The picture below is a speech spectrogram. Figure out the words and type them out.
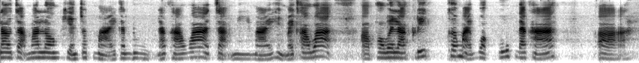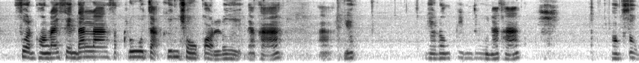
เราจะมาลองเขียนจดหมายกันดูนะคะว่าจะมีไหมเห็นไหมคะว่าอพอเวลาคลิกเครื่องหมายบวกปุ๊บนะคะส่วนของลายเซ็นด้านล่างสักครู่จะขึ้นโชว์ก่อนเลยนะคะยก เดี๋ยวลองพิมพ์ดูนะคะ ลองส่ง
